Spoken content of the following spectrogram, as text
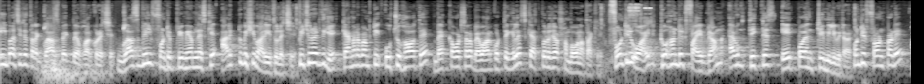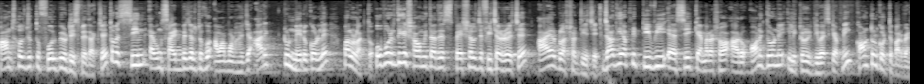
এই বাজেটে তারা গ্লাস ব্যাগ ব্যবহার করেছে। গ্লাস বিল ফোনটির প্রিমিয়ামনেসকে আরেকটু বেশি বাড়িয়ে তুলেছে। পিছনের দিকে ক্যামেরা বাম্পটি উঁচু হওয়াতে ব্যাক কভার ছাড়া ব্যবহার করতে গেলে স্ক্যাচ করে যাওয়ার সম্ভাবনা থাকে। ফোনটির weight two hundred five gram এবং thickness eight point three millimetre ফোনটির ফ্রন্ট পার্টে পাঁচ হোল যুক্ত ফুল পিউ ডিসপ্লে থাকছে। তবে সিন এবং সাইড বেজেলটুকু আমার মনে হয় যে আরেকটু নেরু করলে ভালো লাগতো। উপরের দিকে শাওমি তাদের স্পেশাল যে ফিচার রয়েছে, আয়ার ব্লাস্টার দিয়েছে। যা দিয়ে আপনি টিভি এসি ক্যামেরা সহ আরও অনেক ধরনের ইলেকট্রনিক ডিভাইসকে আপনি কন্ট্রোল করতে পারবেন।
